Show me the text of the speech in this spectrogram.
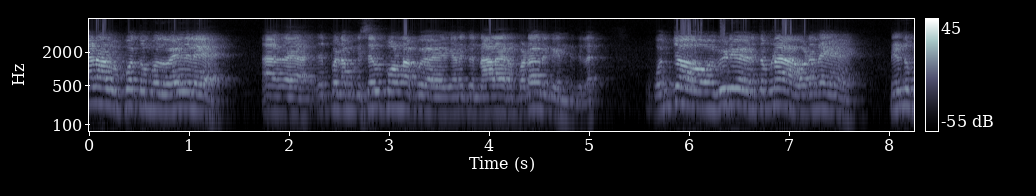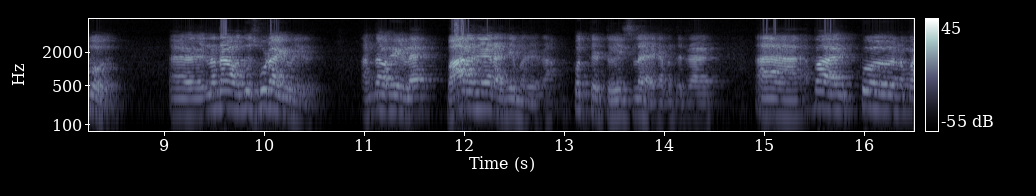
ஆனால் முப்பத்தொம்பது வயதில் அந்த இப்போ நமக்கு செல்ஃபோன்லாம் இப்போ எனக்கு நாலாயிரம் படம் இருக்குது இந்த இதில் கொஞ்சம் வீடியோ எடுத்தோம்னா உடனே நின்று போகுது. இல்லைன்னா வந்து சூடாகி விடுகிறது அந்த வகையில் பாரதியார் அதே மாதிரி தான். முப்பத்தெட்டு வயசில் இறந்துட்டார். அப்போ இப்போ நம்ம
